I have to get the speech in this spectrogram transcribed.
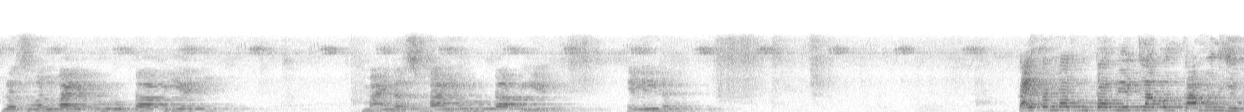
plus one by two root of eight minus five root of eight हे लिहिलं? काय करणार? रूट ऑफ एटला आपण कॉमन घेऊ.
